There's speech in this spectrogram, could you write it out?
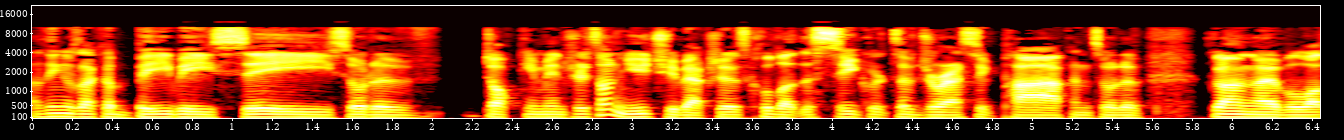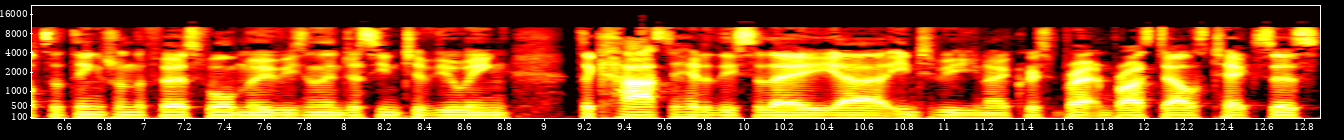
I think it was like a BBC sort of documentary. It's on YouTube actually. It's called like The Secrets of Jurassic Park and sort of going over lots of things from the first four movies and then just interviewing the cast ahead of this. So they, uh, interview, you know, Chris Pratt and Bryce Dallas Texas.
